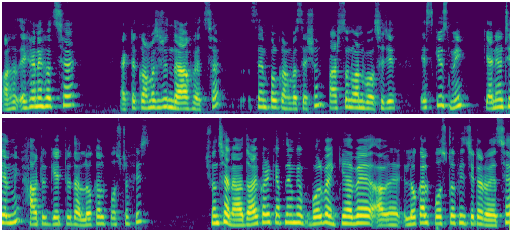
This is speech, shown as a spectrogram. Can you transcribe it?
অর্থাৎ এখানে হচ্ছে একটা কনভারসেশন দেওয়া হয়েছে। সিম্পল কনভারসেশন পার্সন ওয়ান বলছে যে excuse me can you tell me how to get to the local post office শুনছেন? দয়া করে কি আপনি আমাকে বলবেন কীভাবে লোকাল পোস্ট অফিস যেটা রয়েছে,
